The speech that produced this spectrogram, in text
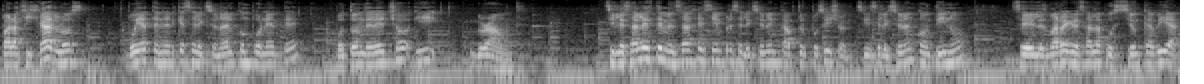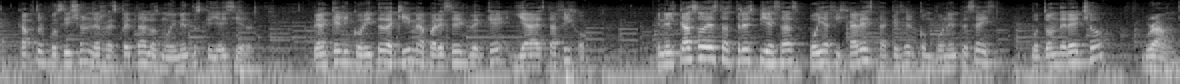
Para fijarlos voy a tener que seleccionar el componente botón derecho y ground. Si les sale este mensaje siempre seleccionen Capture Position. Si seleccionan continuo, se les va a regresar la posición que había. Capture Position les respeta los movimientos que ya hicieron. Vean que el iconito de aquí me aparece de que ya está fijo. En el caso de estas tres piezas voy a fijar esta, que es el componente 6. Botón derecho, ground.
